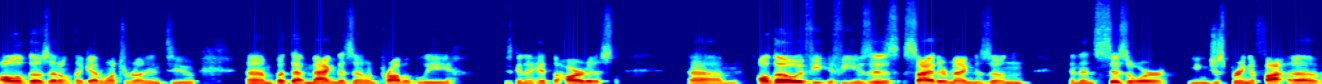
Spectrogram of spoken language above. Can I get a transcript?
all of those I don't think I'd want to run into. Um, but that Magnezone probably is going to hit the hardest. Um, although if he if he uses Scyther, Magnezone, and then Scizor, you can just bring a, fi- a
